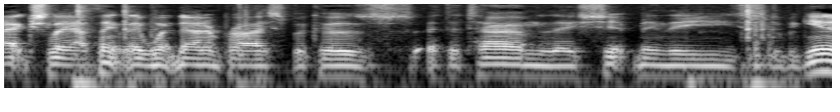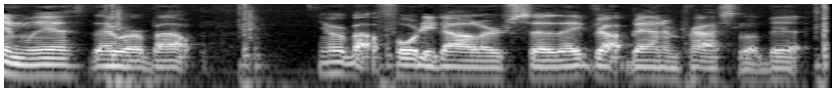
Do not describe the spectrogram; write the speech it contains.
actually, I think they went down in price because at the time they shipped me these to begin with, they were about they were about $40, so they dropped down in price a little bit.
